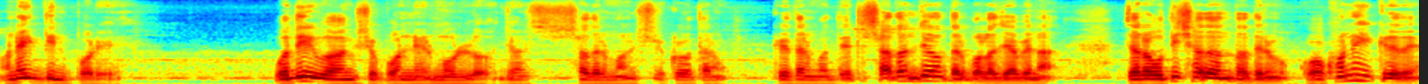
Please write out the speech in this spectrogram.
অনেক দিন পরে অধিকাংশ পণ্যের মূল্য সাধারণ মানুষের ক্রেতার ক্রেতার মধ্যে, এটা সাধারণ জনতার বলা যাবে না। যারা অতি সাধারণ, তাদের কখনোই ক্রেতা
